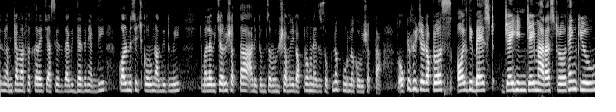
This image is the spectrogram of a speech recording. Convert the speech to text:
काउन्सिलिंग आमच्यामार्फत करायची असेल तर त्या विद्यार्थ्यांनी अगदी कॉल मेसेज करून अगदी तुम्ही मला विचारू शकता आणि तुमचं भविष्यामध्ये डॉक्टर होण्याचं स्वप्न पूर्ण करू शकता. तर okay future doctors all the best Jai Hind Jai Maharashtra. Thank you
